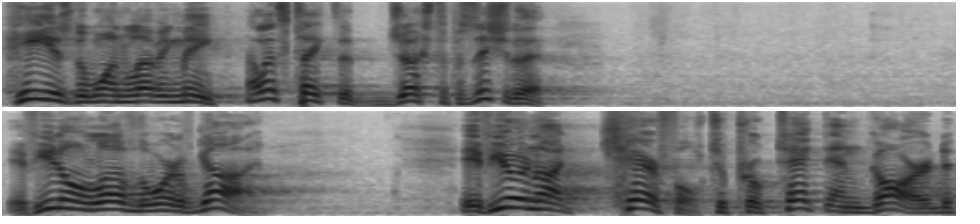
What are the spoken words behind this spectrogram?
He is the one loving me. Now let's take the juxtaposition of that. If you don't love the Word of God, if you are not careful to protect and guard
